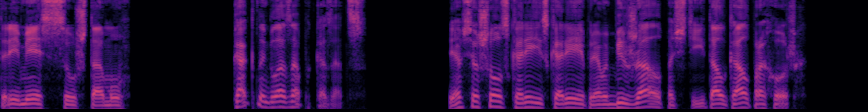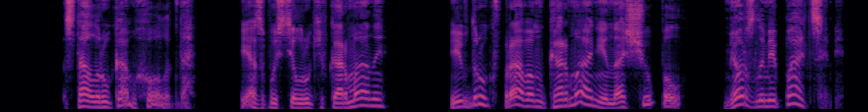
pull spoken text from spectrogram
Три месяца уж тому. Как на глаза показаться? Я все шел скорее и скорее, прямо бежал почти и толкал прохожих. Стал рукам холодно. Я запустил руки в карманы и вдруг в правом кармане нащупал мерзлыми пальцами.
